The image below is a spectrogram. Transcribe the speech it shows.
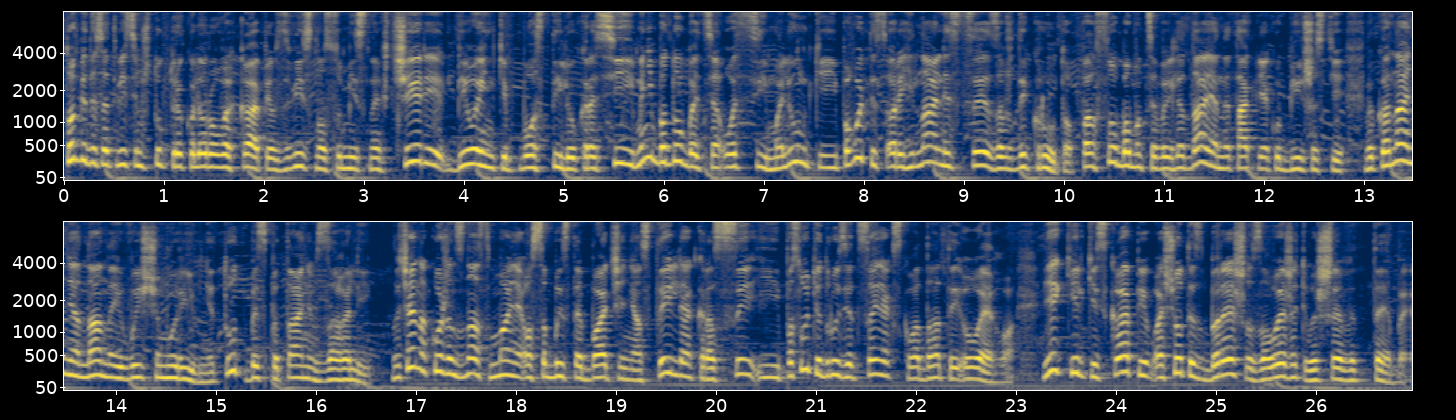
158 штук трикольорових капів, звісно, сумісних чері, біленькі по стилю красі. Мені подобаються ось ці малюнки, і погодьтесь, оригінальність це завжди круто. По-особому це виглядає не так, як у більшості. Виконання на найвищому рівні. Тут без питань взагалі. Звичайно, кожен з нас має особисте бачення стиля, краси, і по суті, друзі, це як складати Лего. Є кількість капів, а що ти збереш, залежить лише від тебе.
